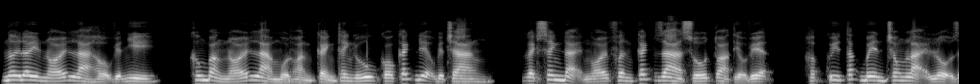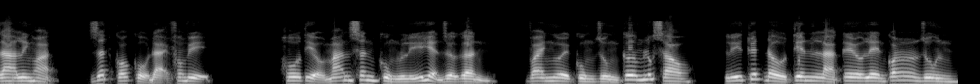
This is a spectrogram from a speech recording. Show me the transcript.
nơi đây nói là hậu viện nhi, không bằng nói là một hoàn cảnh thanh lũ có cách điệu biệt trang, gạch xanh đại ngói phân cách ra số tòa tiểu viện, hợp quy tắc bên trong lại lộ ra linh hoạt, rất có cổ đại phong vị. Hồ Tiểu Mãn Sân cùng Lý Hiển dựa gần, vài người cùng dùng cơm lúc sau, Lý Tuyết đầu tiên là kêu lên con run,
